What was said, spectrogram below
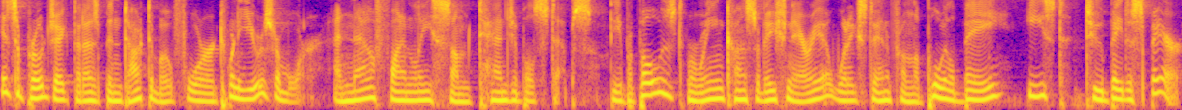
It's a project that has been talked about for 20 years or more and now finally some tangible steps. The proposed marine conservation area would extend from Poile Bay east to Bay d'Espoir.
